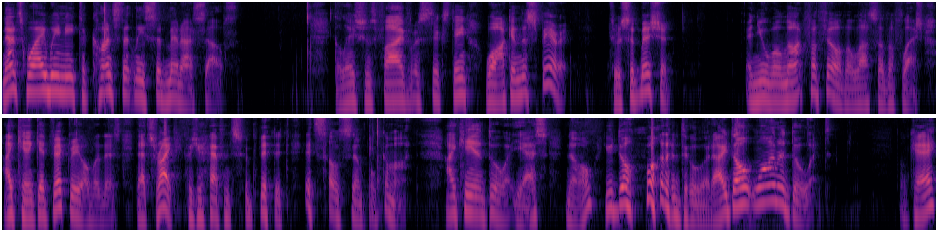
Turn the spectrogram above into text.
That's why we need to constantly submit ourselves. Galatians 5, verse 16 walk in the Spirit through submission and you will not fulfill the lusts of the flesh. I can't get victory over this. That's right, because you haven't submitted. It's so simple. Come on. I can't do it. Yes, no, you don't want to do it. I don't want to do it. Okay?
